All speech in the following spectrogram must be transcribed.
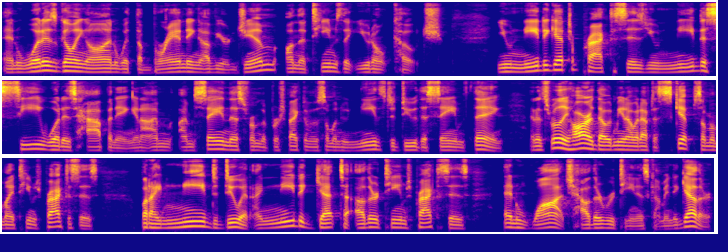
and what is going on with the branding of your gym on the teams that you don't coach you need to get to practices you need to see what is happening and i'm i'm saying this from the perspective of someone who needs to do the same thing and it's really hard that would mean i would have to skip some of my team's practices but i need to do it i need to get to other teams practices and watch how their routine is coming together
